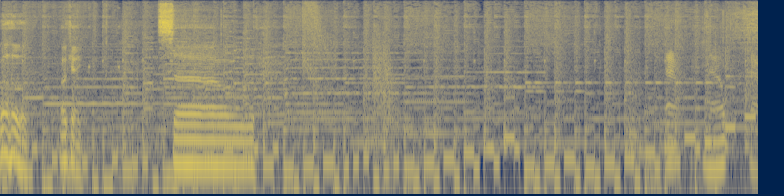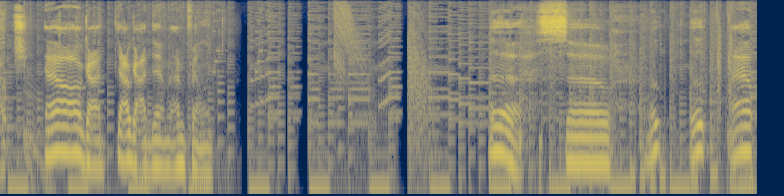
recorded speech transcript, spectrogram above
Whoa. Okay. So... Oh god. Oh god damn. I'm failing. Ugh. So... Oop. Oop. Ow.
